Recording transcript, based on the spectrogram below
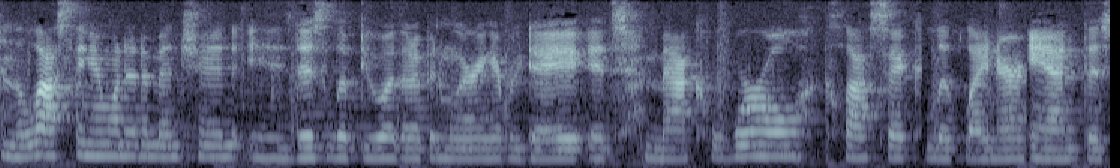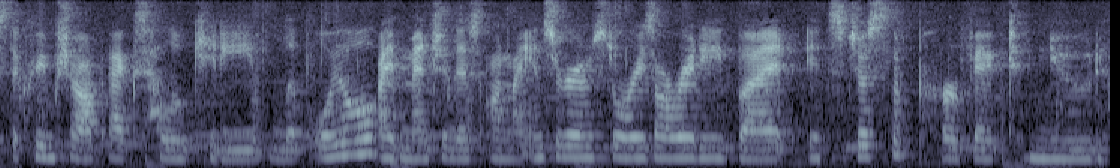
And the last thing I wanted to mention is this lip duo that I've been wearing every day. It's MAC Whirl Classic Lip Liner and this the Crème Shop X Hello Kitty Lip Oil. I've mentioned this on my Instagram stories already, but it's just the perfect nude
